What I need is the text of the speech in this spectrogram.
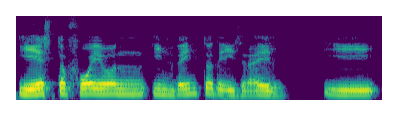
Y esto fue un invento de Israel. Y,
